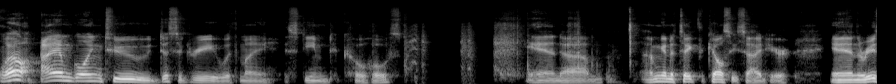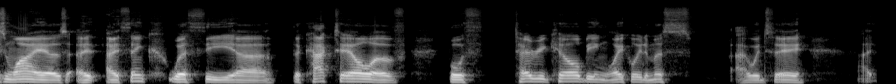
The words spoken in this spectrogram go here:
Well, I am going to disagree with my esteemed co-host, and um, I'm going to take the Kelce side here. And the reason why is I, I think with the uh, the cocktail of both Tyreek Hill being likely to miss, I would say, I,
